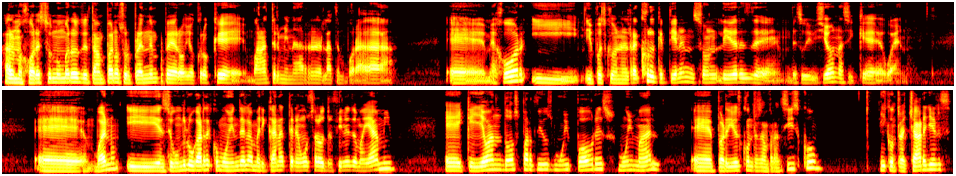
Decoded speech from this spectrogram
a lo mejor estos números de Tampa nos sorprenden, pero yo creo que van a terminar la temporada eh, mejor y, pues con el récord que tienen son líderes de, su división, así que bueno. Eh, bueno, y en segundo lugar de comodín de la americana tenemos a los Delfines de Miami, eh, que llevan dos partidos muy pobres, muy mal, perdidos contra San Francisco y contra Chargers.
